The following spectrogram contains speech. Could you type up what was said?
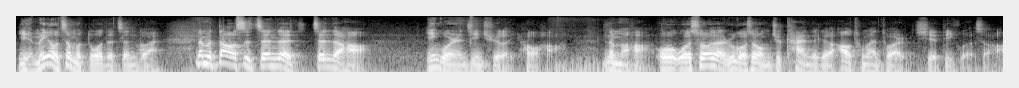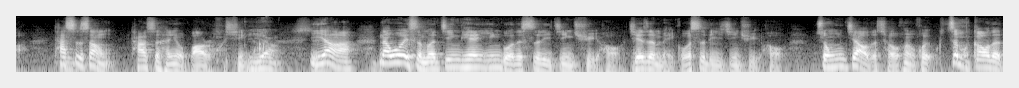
也没有这么多的争端。那么倒是真的，真的哈，英国人进去了以后哈，那么哈，我我说的，如果说我们去看这个奥图曼土耳其的帝国的时候啊，它事实上它是很有包容性的，一样一样啊。那为什么今天英国的势力进去以后，接着美国势力进去以后，宗教的仇恨会这么高的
